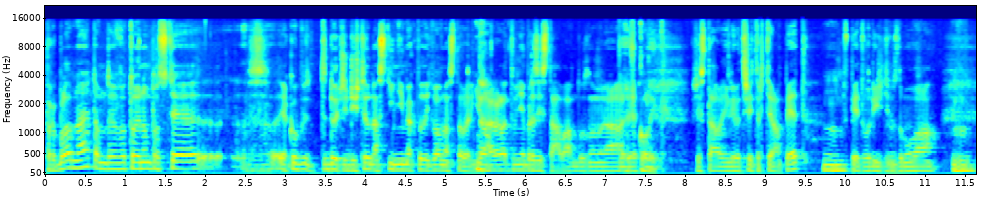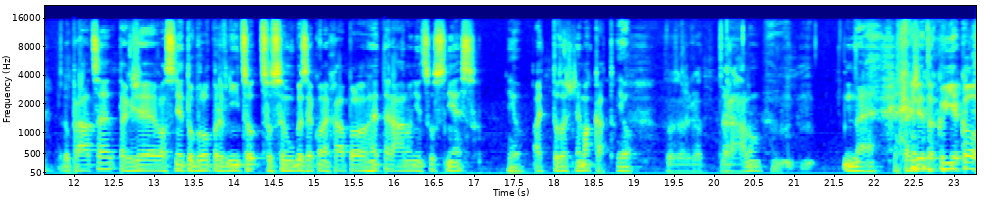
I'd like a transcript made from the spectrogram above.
problém ne, tam jde o to jenom prostě, eh, jako, když to nastíním, jak to teď mám nastavený. No. Já relativně brzy stávám, to znamená, to že, kolik? že stávám někdy ve tři čtvrtě na pět, mm. v pět odjíždím z domova mm. do práce, takže vlastně to bylo první, co, co jsem vůbec jako nechápal, hned ráno něco sněz, jo. ať to začne makat. Jo. To ráno, ne, takže takový jako...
